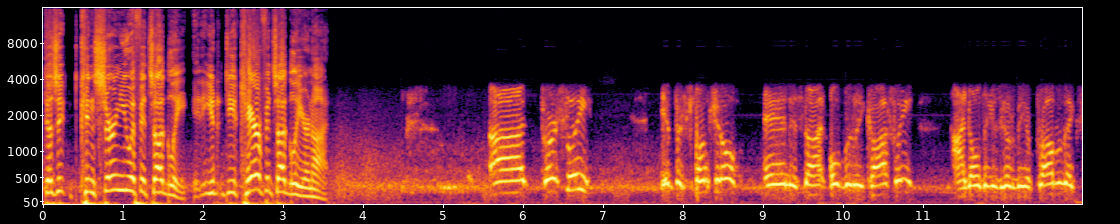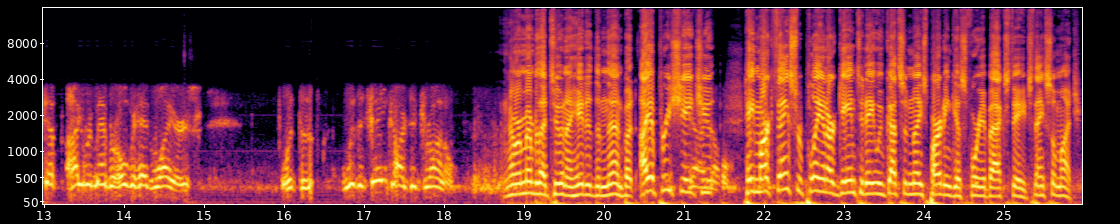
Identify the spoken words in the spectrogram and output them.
does it concern you if it's ugly? You, do you care if it's ugly or not? Uh, personally, if it's functional and it's not overly costly, I don't think it's going to be a problem. Except I remember overhead wires with the with the train cars in Toronto. I remember that too, and I hated them then. But I appreciate Yeah, you. know. Hey, Mark, thanks for playing our game today. We've got some nice parting gifts for you backstage. Thanks so much.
